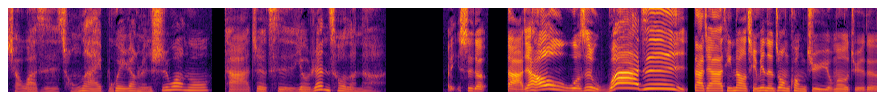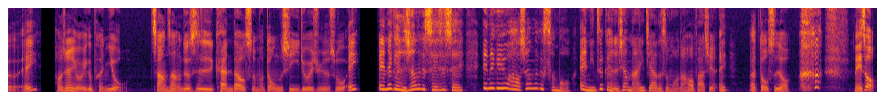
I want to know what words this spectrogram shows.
小袜子从来不会让人失望哦，他这次又认错了呢。哎，是的，大家好，我是袜子。大家听到前面的状况剧，有没有觉得，哎，好像有一个朋友常常就是看到什么东西，就会觉得说，哎。哎，那个很像那个谁谁谁，哎，那个又好像那个什么，哎，你这个很像哪一家的什么？然后发现，哎，呃，都是哦，没错。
